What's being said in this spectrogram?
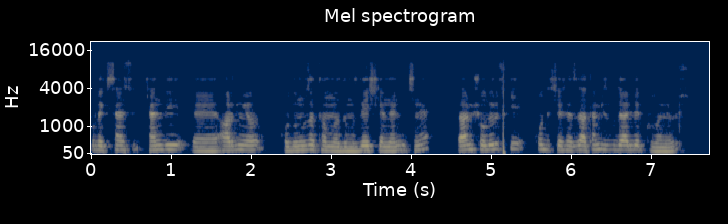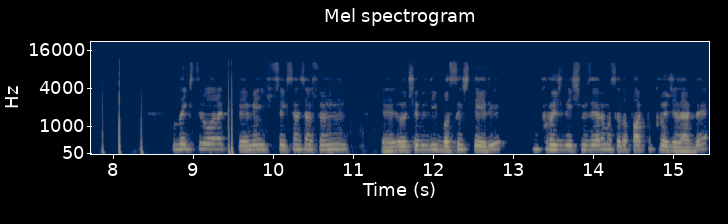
buradaki sensör, kendi e, Arduino kodumuza tanımladığımız değişkenlerin içine vermiş oluyoruz ki kod içerisinde zaten biz bu değerleri kullanıyoruz. Burada ekstra olarak BM280 sensörünün e, ölçebildiği basınç değeri bu projede işimize yaramasa da farklı projelerde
